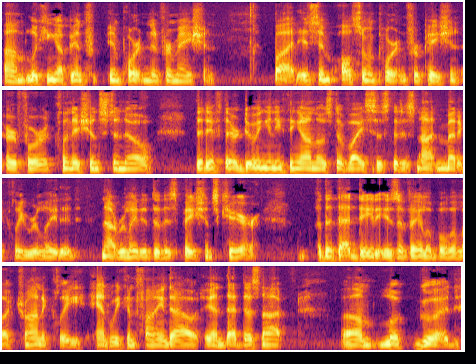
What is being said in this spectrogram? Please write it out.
um, looking up inf- important information. But it's also important for patient or for clinicians to know that if they're doing anything on those devices that is not medically related, not related to this patient's care, that that data is available electronically and we can find out, and that does not um, look good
